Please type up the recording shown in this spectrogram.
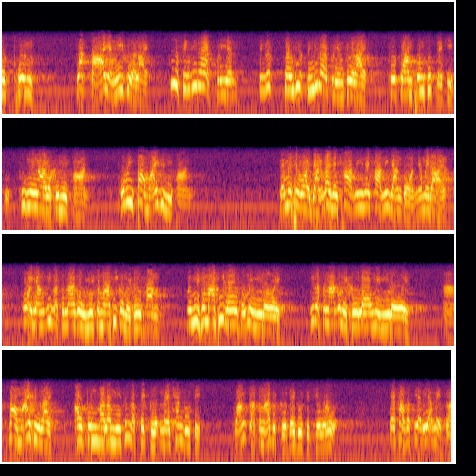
อดทน รักษาอย่างนี้เพื่ออะไรคือสิ่งที่แลกเปลี่ยน สิ่งที่สิ่งที่สิ่งที่แลกเปลี่ยนคืออะไร คือความพ้นทุกข์ในที่สุด คือง่ายๆว่าคือนิพพาน ผมมีเป้าหมายคือนิพพาน แต่ไม่ใช่ว่าอยากได้ในชาตินี้ในชาตินี้ยังก่อนยังไม่ได้ะเพราะยังวิปัสสนาก็ไม่มีสมาธิก็ไม่เคยทำมันมีสมาธิเลย ผมไม่มีเลย วิปัสสนาก็ไม่เคยลองไม่มีเลยอ่าเป้าหมายคืออะไร เอาเป็นบารมีสำหรับไปเกิดในชั้นดุสิตหวังปรารถนาไปเกิดในดุสิตเทวโลกไปเข้าพระเสียริยเมตไตร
